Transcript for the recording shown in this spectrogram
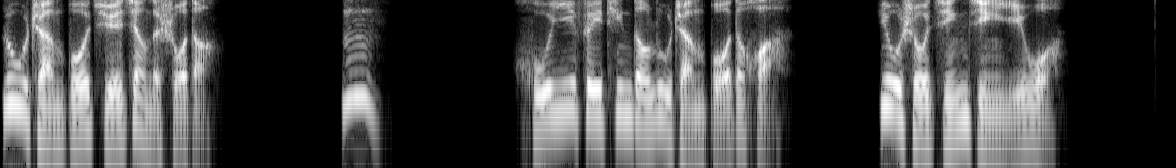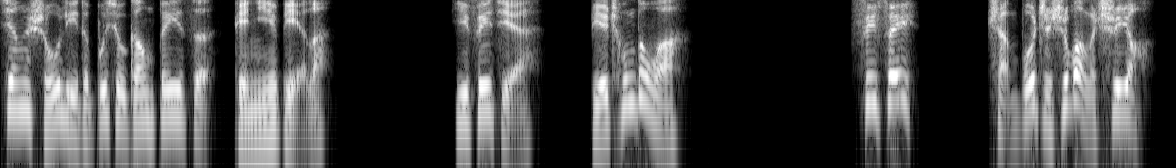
陆展博倔强的说道。“嗯。”胡一菲听到陆展博的话，右手紧紧一握，将手里的不锈钢杯子给捏瘪了。“一菲姐，别冲动啊，菲菲。”展博只是忘了吃药，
